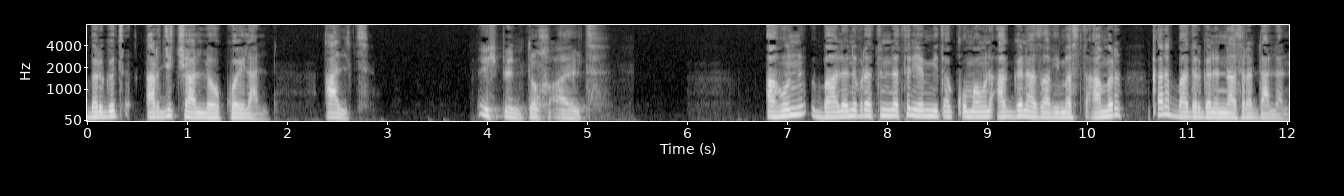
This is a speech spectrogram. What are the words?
በእርግጥ አርጅቻለሁ እኮ ይላል። አልት Ich bin doch alt. አሁን ባለ ንብረትነትን የሚጠቁመውን አገናዛቢ መስተአምር ቀረብ አድርገን እናስረዳለን።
